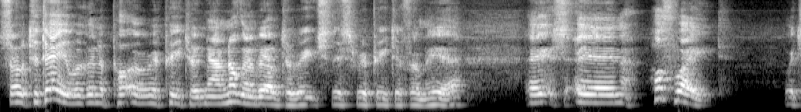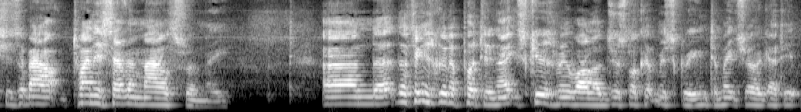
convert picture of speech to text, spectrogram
So today we're going to put a repeater in. Now I'm not going to be able to reach this repeater from here. It's in Huthwaite which is about 27 miles from me and uh, the things we're going to put in, excuse me while I just look at my screen to make sure I get it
